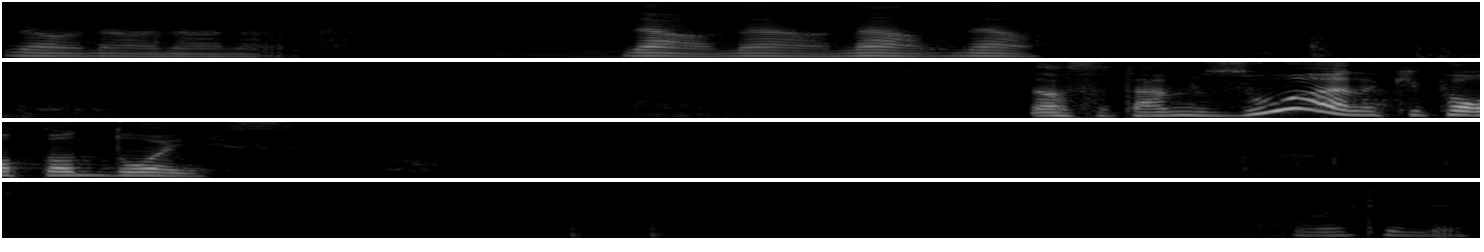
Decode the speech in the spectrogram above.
Não, não, não, não. Não, não, não, não. Nossa, tá me zoando que faltou dois. Vou entender.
